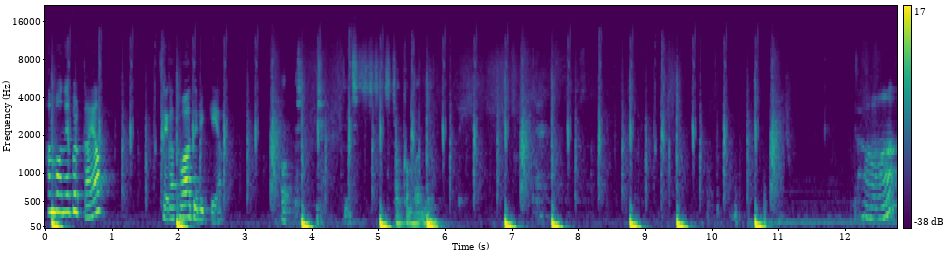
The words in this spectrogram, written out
한번 해볼까요? 제가 도와드릴게요. 아, 잠깐만요. 자,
